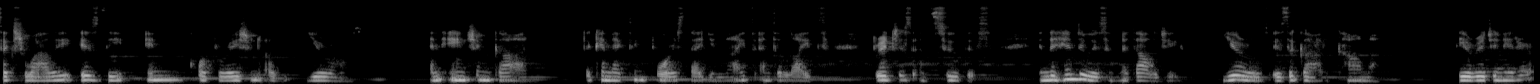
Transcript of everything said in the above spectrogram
Sexuality is the incorporation of eros, an ancient god, the connecting force that unites and delights, bridges and soothes. In the Hinduism mythologies, Eros is the god Kama, the originator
